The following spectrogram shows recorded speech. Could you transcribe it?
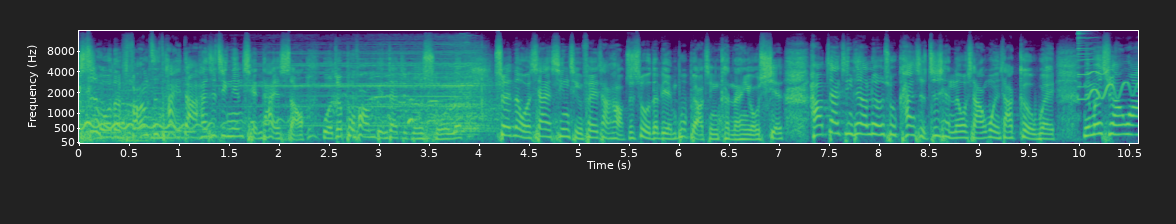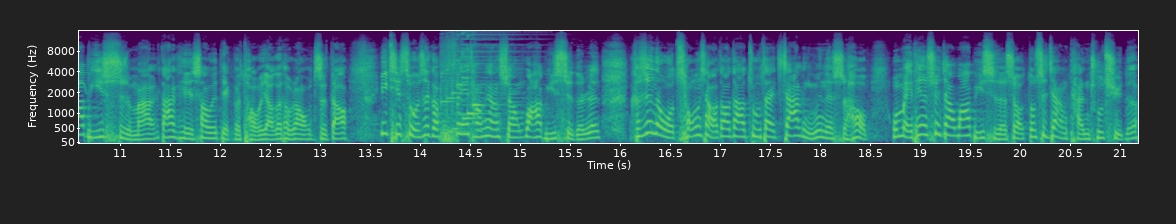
是我的房子太大，还是今天钱太少，我就不方便在这边说了。所以呢，我现在心情非常好，只是我的脸部表情可能有限。好，在今天的论述开始之前呢，我想要问一下各位。你们喜欢挖鼻屎吗？大家可以稍微点个头，摇个头，让我知道。因为其实我是个非常非常喜欢挖鼻屎的人。可是呢，我从小到大住在家里面的时候，我每天睡觉挖鼻屎的时候都是这样弹出去的。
